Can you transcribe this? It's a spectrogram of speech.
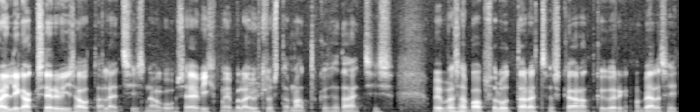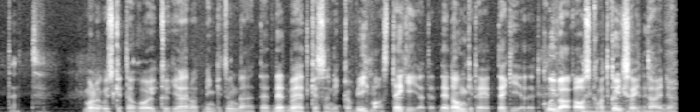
Rally2 R5 autol, et siis nagu see vihm võib-olla ühtlustab natuke seda, et siis võib-olla saab absoluutarvestuses ka natuke kõrgema peale sõita, et mul on kuskilt nagu ikkagi jäänud mingi tunne, et need, need mehed, kes on ikka vihmas tegijad, et need ongi tegelikult tegijad, et kuivaga oskavad kõik sõita, on ju.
